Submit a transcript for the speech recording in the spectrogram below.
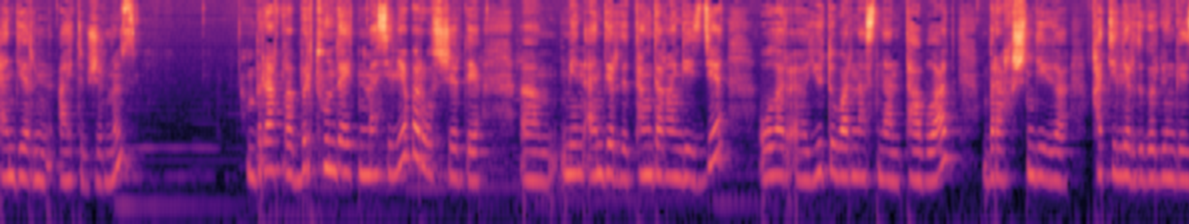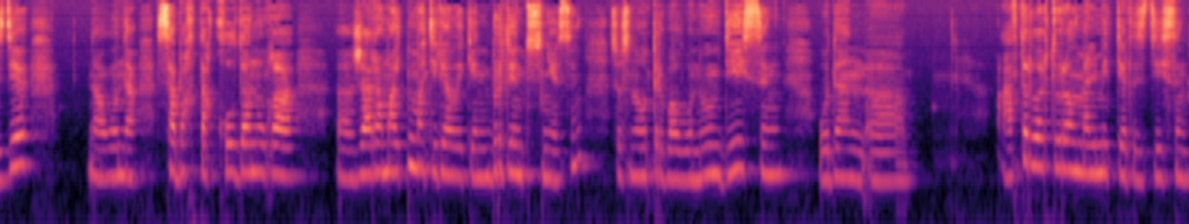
әндерін айтып жүрміз. Бірақ бір туындайтын мәселе бар осы жерде. Ә, мен әндерді таңдаған кезде олар ә, YouTube арнасынан табылады. Бірақ ішіндегі қателерді көрген кезде мына оны сабақта қолдануға ә, жарамайтын материал екенін бірден түсінесің. Сосын отырып алып оны өңдейсің. Одан ә, авторлар туралы мәліметтерді іздейсің.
